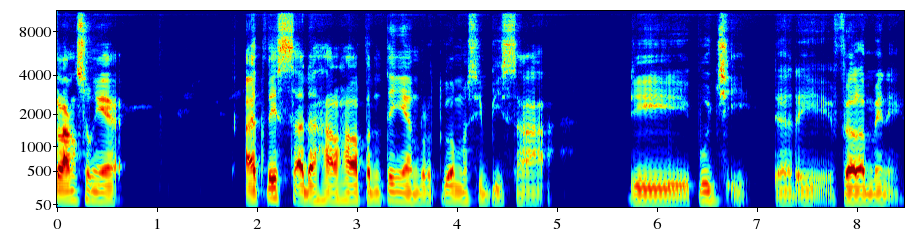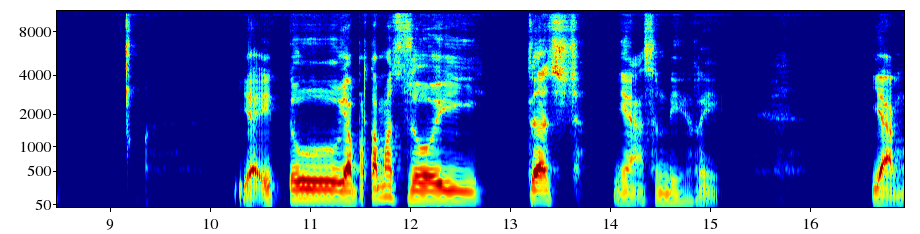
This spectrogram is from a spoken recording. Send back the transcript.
langsung ya at least ada hal-hal penting yang menurut gue masih bisa dipuji dari film ini. Yaitu yang pertama Zoe Dutch-nya sendiri. Yang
